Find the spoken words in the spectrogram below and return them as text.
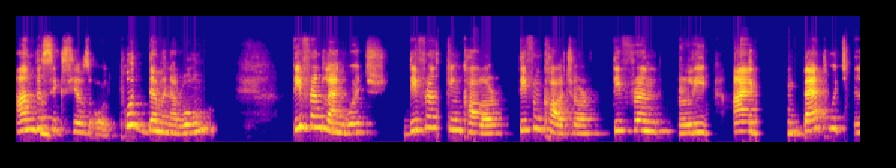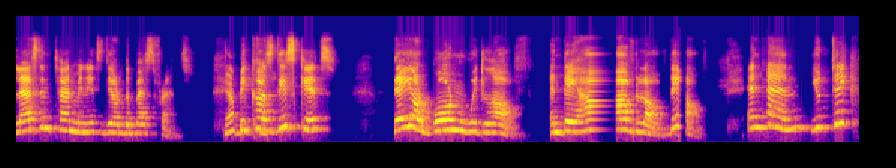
under mm. six years old, put them in a room, different language, different skin color, different culture, different religion. I bet with less than 10 minutes, they are the best friends. Yeah. Because these kids, they are born with love and they have love. They love. And then you take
